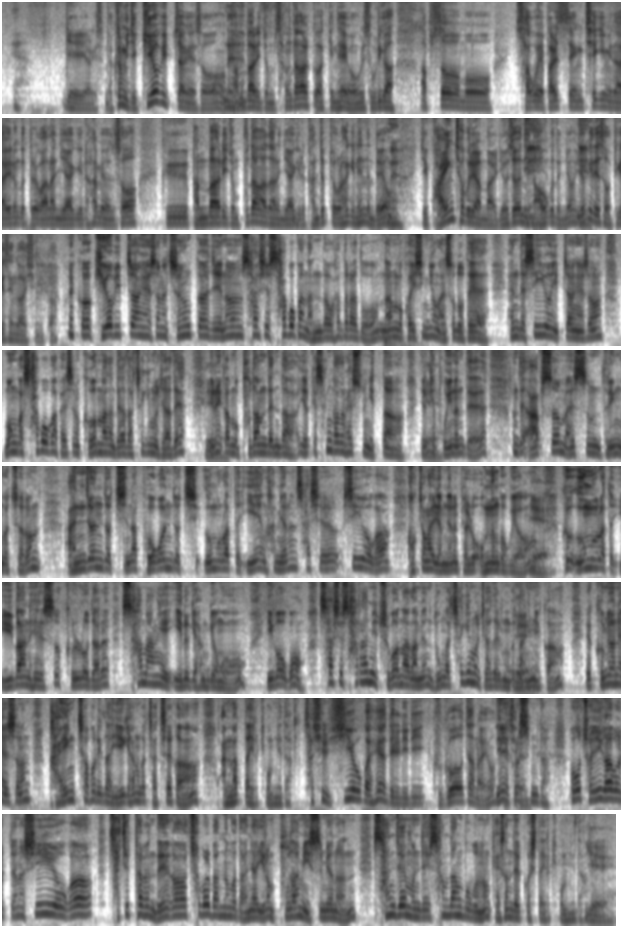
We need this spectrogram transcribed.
예. 예, 예, 알겠습니다. 그럼 이제 기업 입장에서 네. 반발이 좀 상당할 것 같긴 해요. 그래서 우리가 앞서 뭐 사고의 발생 책임이나 이런 것들에 관한 이야기를 하면서 그 반발이 좀 부당하다는 이야기를 간접적으로 하긴 했는데요. 네. 이제 과잉 처벌이란 말 여전히 네. 나오거든요. 네. 여기에 대해서 어떻게 생각하십니까? 그러니까 기업 입장에서는 지금까지는 사실 사고가 난다고 하더라도 나는 뭐 거의 신경 안 써도 돼. 했는데 CEO 입장에서는 뭔가 사고가 발생하면 그것마다 내가 다 책임을 져야 돼. 예. 이러니까 뭐 부담된다. 이렇게 생각을 할 수는 있다. 이렇게 예. 보이는데 근데 앞서 말씀드린 것처럼 안전조치나 보건조치 의무로 갖다 이행하면은 사실 CEO가 걱정할 염려는 별로 없는 거고요. 예. 그 의무를 갖다 위반해서 근로자를 사망에 이르게 한 경우 이거고 사실 사람이 죽어나가면 누군가 책임을 져야 되는 것 예. 아닙니까? 예, 그 면에서는 가행 처벌이다 얘기하는 것 자체가 안 맞다 이렇게 봅니다. 사실 CEO가 해야 될 일이 그거잖아요. 예, 사실은. 그렇습니다. 그 저희가 볼 때는 CEO가 자칫하면 내가 처 벌받는 것 아니야 이런 부담이 있으면은 산재 문제의 상당 부분은 개선될 것이다 이렇게 봅니다. 예.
